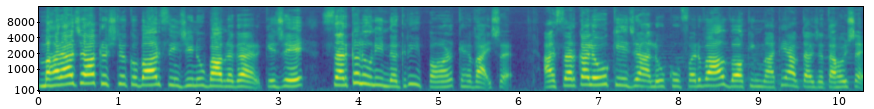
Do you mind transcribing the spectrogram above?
મહારાજા કૃષ્ણકુમાર સિંહજીનું ભાવનગર, કે જે સર્કલોની નગરી પણ કહેવાય છે. આ સર્કલો કે જ્યાં લોકો ફરવા વોકિંગ માટે આવતા જતા હોય છે.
